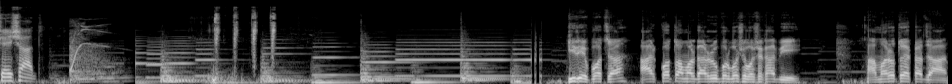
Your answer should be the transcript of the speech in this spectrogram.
সেই স্বাদ। কিরে পচা আর কত আমার গাড়ির উপর বসে বসে খাবি? আমারও তো একটা জান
